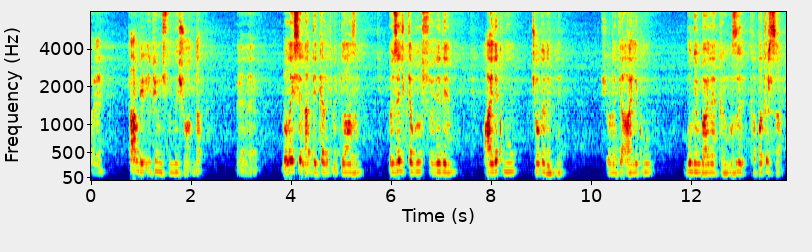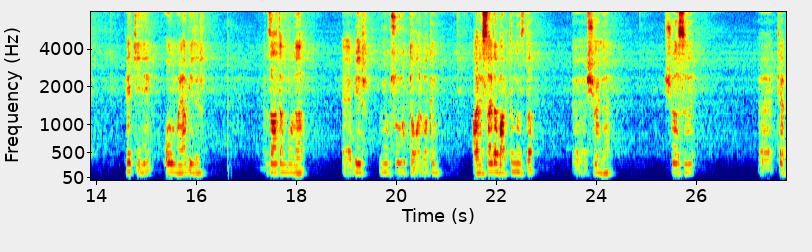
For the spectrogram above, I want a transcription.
Böyle tam bir ipin üstünde şu anda. E, dolayısıyla dikkat etmek lazım. Özellikle bu söylediğim aylık mum çok önemli. Şuradaki aylık mum bugün böyle kırmızı kapatırsa pek iyi olmayabilir. Zaten burada e, bir uyumsuzluk da var. Bakın RSI'da baktığımızda e, şöyle şurası e, tep,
